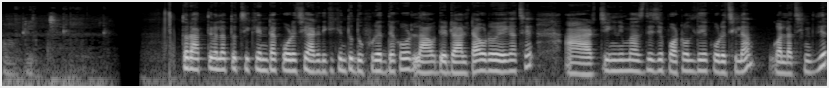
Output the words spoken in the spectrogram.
কমপ্লিট তো রাত্রিবেলা তো চিকেনটা করেছি, আর এদিকে কিন্তু দুপুরের দেখো লাউ দিয়ে ডালটাও রয়ে গেছে, আর চিংড়ি মাছ দিয়ে যে পটল দিয়ে করেছিলাম গলা চিংড়ি দিয়ে,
